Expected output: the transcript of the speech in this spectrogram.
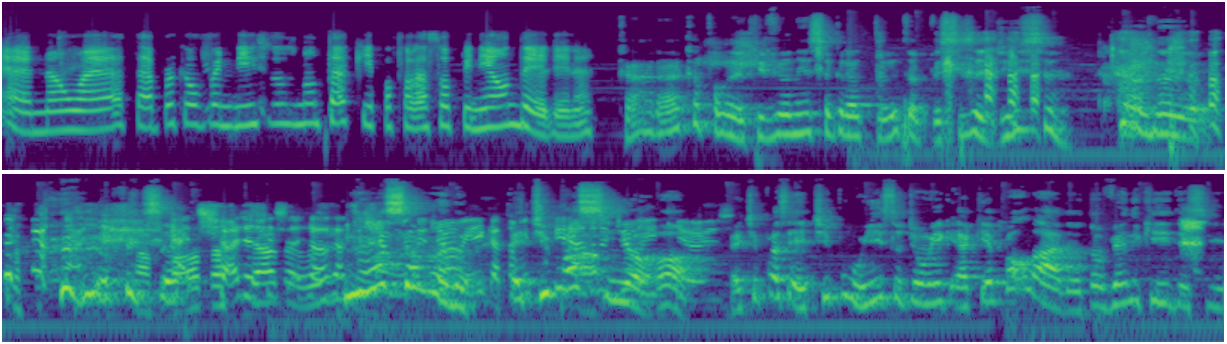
É, não é até porque o Vinícius não tá aqui pra falar a sua opinião dele, né? Caraca, Paulo, que violência gratuita, precisa disso? Assistiu Nossa, mano, é tipo assim, ó, ó, é tipo assim, é tipo isso, John Wick, aqui é paulado, eu tô vendo que se,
